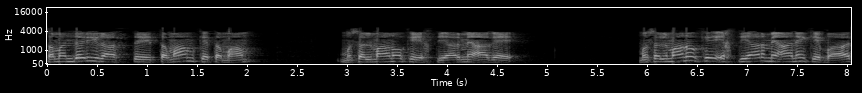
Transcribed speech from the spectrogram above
سمندری راستے تمام کے تمام مسلمانوں کے اختیار میں آ گئے۔ مسلمانوں کے اختیار میں آنے کے بعد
